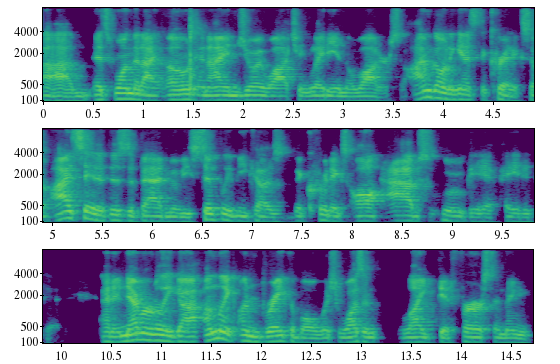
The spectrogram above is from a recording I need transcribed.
Um, it's one that I own and I enjoy watching Lady in the Water. So I'm going against the critics. So I say that this is a bad movie simply because the critics all absolutely hated it. And it never really got, unlike Unbreakable, which wasn't liked at first and then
